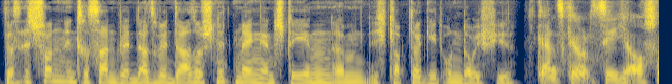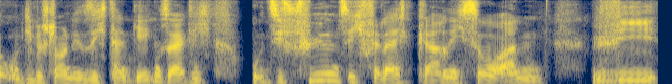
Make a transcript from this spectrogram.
das ist schon interessant, wenn, also wenn da so Schnittmengen entstehen, ähm, ich glaube, da geht unglaublich viel. Ganz genau, das sehe ich auch so und die beschleunigen sich dann gegenseitig und sie fühlen sich vielleicht gar nicht so an wie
